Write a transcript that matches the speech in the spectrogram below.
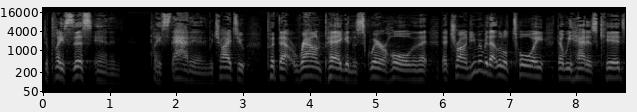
to place this in and place that in. We tried to put that round peg in the square hole and that, that triangle. Do you remember that little toy that we had as kids?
